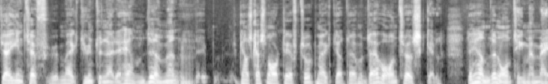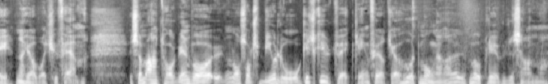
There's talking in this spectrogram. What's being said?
jag inträff, märkte ju inte när det hände men mm. ganska snart efteråt märkte jag att det, det var en tröskel. Det hände någonting med mig när jag var 25 som antagligen var någon sorts biologisk utveckling för att jag har hört många som upplever detsamma.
